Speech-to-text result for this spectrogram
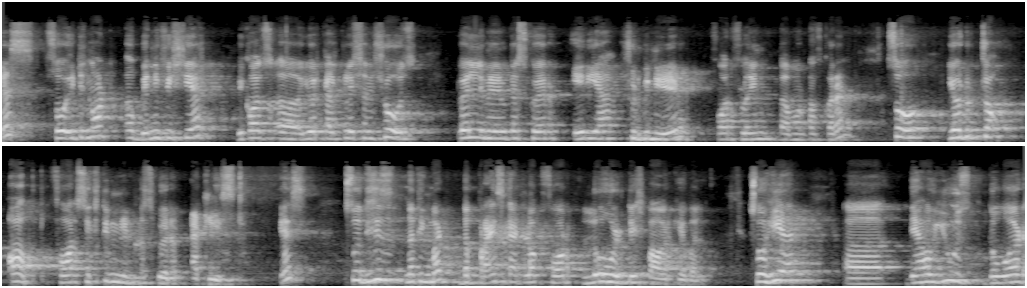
yes so it is not a beneficiary because uh, your calculation shows 12 millimeter square area should be needed for flowing the amount of current. So you have to opt for 16 millimeter square at least yes so this is nothing but the price catalog for low voltage power cable. So here uh, they have used the word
